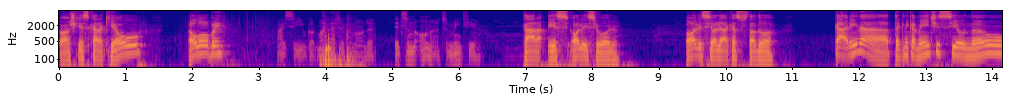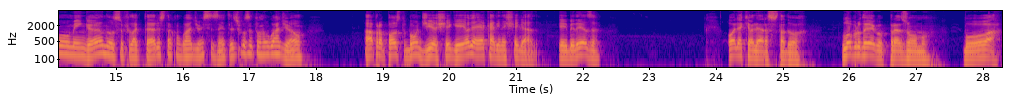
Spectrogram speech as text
Eu acho que esse cara aqui é o. É o lobo, hein? Cara, esse. Olha esse olho. Olha esse olhar que assustador. Karina, tecnicamente, se eu não me engano, o seu filactério está com guardiões cinzentos desde que você tornou guardião. A propósito, bom dia, cheguei. Olha aí a Karina chegando. E aí, beleza? Olha que olhar assustador. Lobo negro, presumo. Boa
